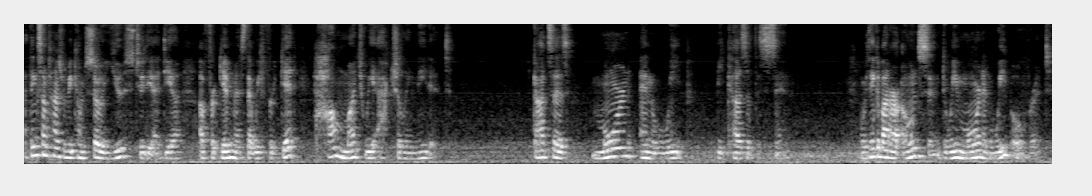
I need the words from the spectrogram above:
I think sometimes we become so used to the idea of forgiveness that we forget how much we actually need it. God says, mourn and weep because of the sin. When we think about our own sin, do we mourn and weep over it?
